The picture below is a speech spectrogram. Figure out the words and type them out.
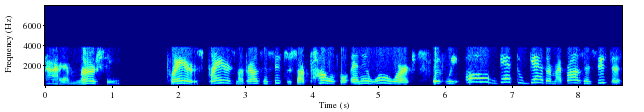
God have mercy. Prayers, prayers, my brothers and sisters, are powerful and it will work. If we all get together, my brothers and sisters,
